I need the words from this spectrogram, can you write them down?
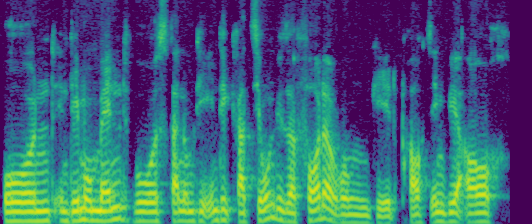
Und in dem Moment, wo es dann um die Integration dieser Forderungen geht, braucht es irgendwie auch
